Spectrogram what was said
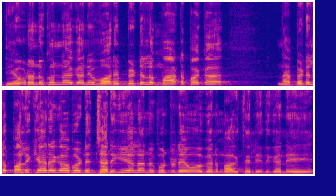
దేవుడు అనుకున్నా కానీ వారి బిడ్డలు మాట పక్క నా బిడ్డలు పలికారు కాబట్టి జరిగేయాలనుకుంటాడేమో కానీ మాకు తెలియదు కానీ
